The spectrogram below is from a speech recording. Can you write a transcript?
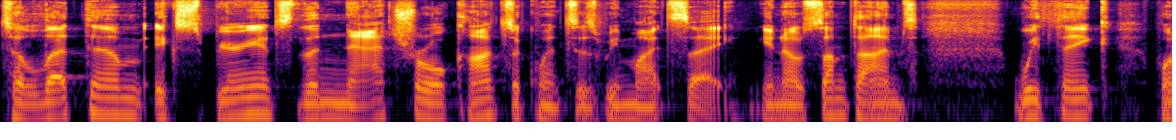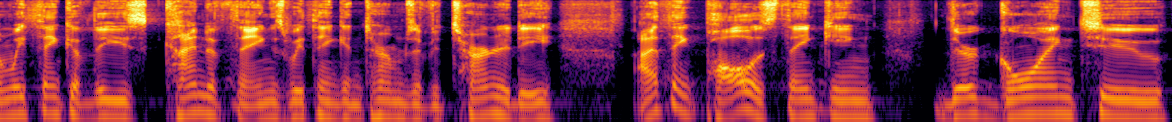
to let them experience the natural consequences, we might say. You know, sometimes we think, when we think of these kind of things, we think in terms of eternity. I think Paul is thinking they're going to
